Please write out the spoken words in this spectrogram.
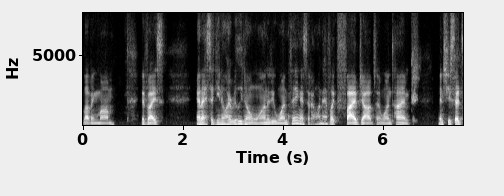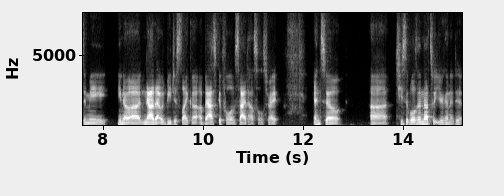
loving mom advice. And I said, you know, I really don't want to do one thing. I said, I want to have like five jobs at one time. And she said to me, you know, uh, now that would be just like a, a basket full of side hustles, right? And so uh, she said, well, then that's what you're going to do.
